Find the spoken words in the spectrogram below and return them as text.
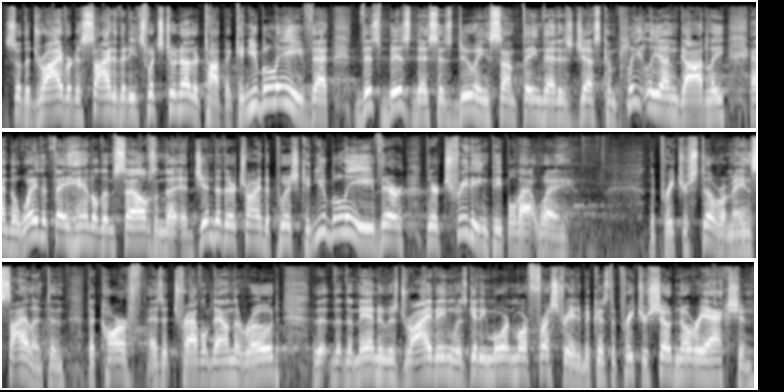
So the driver decided that he'd switch to another topic. Can you believe that this business is doing something that is just completely ungodly and the way that they handle themselves and the agenda they're trying to push, can you believe they're, they're treating people that way? The preacher still remained silent, and the car, as it traveled down the road, the, the, the, man who was driving was getting more and more frustrated because the preacher showed no reaction.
